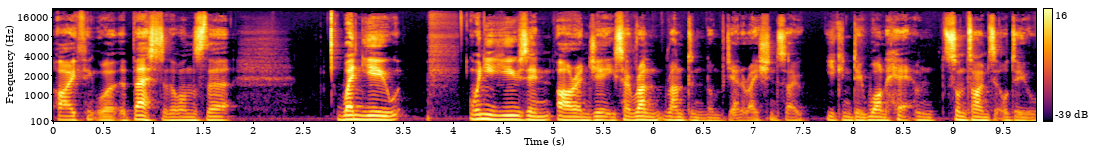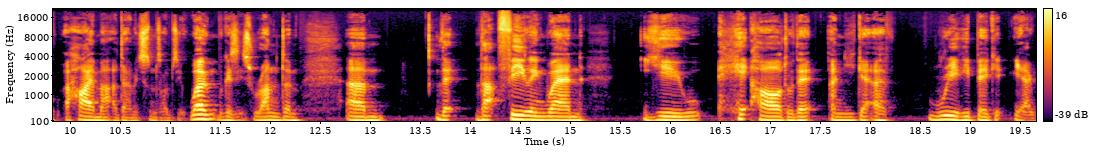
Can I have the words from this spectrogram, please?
I think work the best are the ones that when you when you're using RNG, so run random number generation, so you can do one hit, and sometimes it'll do a high amount of damage, sometimes it won't because it's random. Um, that that feeling when you hit hard with it and you get a really big, you know,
